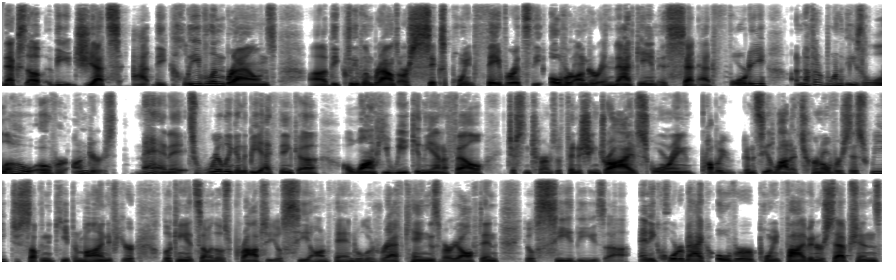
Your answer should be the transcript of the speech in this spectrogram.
Next up, the Jets at the Cleveland Browns. Uh, the Cleveland Browns are six point favorites. The over under in that game is set at 40. Another one of these low over unders. Man, it's really going to be, I think, a, a wonky week in the NFL just in terms of finishing drives, scoring. Probably going to see a lot of turnovers this week. Just something to keep in mind if you're looking at some of those props that you'll see on FanDuel or DraftKings very often. You'll see these uh, any quarterback over 0.5 interceptions.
